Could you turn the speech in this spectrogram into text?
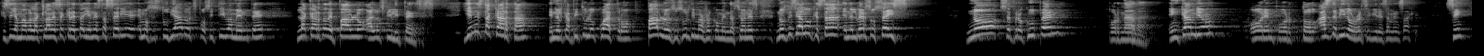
que se llamaba La clave secreta y en esta serie hemos estudiado expositivamente la carta de Pablo a los filipenses. Y en esta carta en el capítulo 4, Pablo en sus últimas recomendaciones nos dice algo que está en el verso 6. No se preocupen por nada. En cambio, oren por todo. Has debido recibir ese mensaje. ¿Sí?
